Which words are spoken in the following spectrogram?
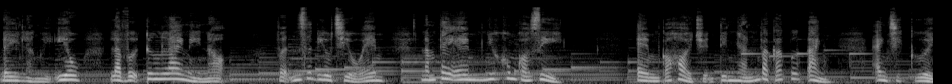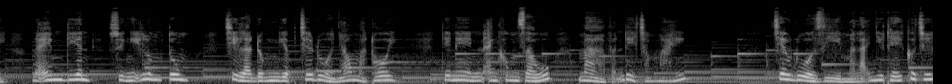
đây là người yêu, là vợ tương lai này nọ. Vẫn rất yêu chiều em, nắm tay em như không có gì. Em có hỏi chuyện tin nhắn và các bức ảnh, anh chỉ cười, nói em điên, suy nghĩ lung tung, chỉ là đồng nghiệp chơi đùa nhau mà thôi. Thế nên anh không giấu mà vẫn để trong máy. Trêu đùa gì mà lại như thế cơ chứ?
